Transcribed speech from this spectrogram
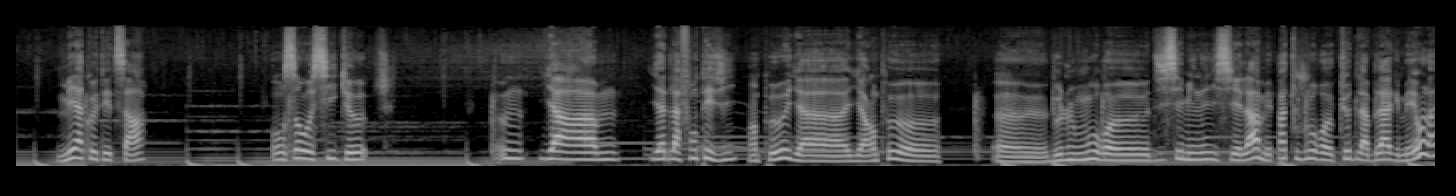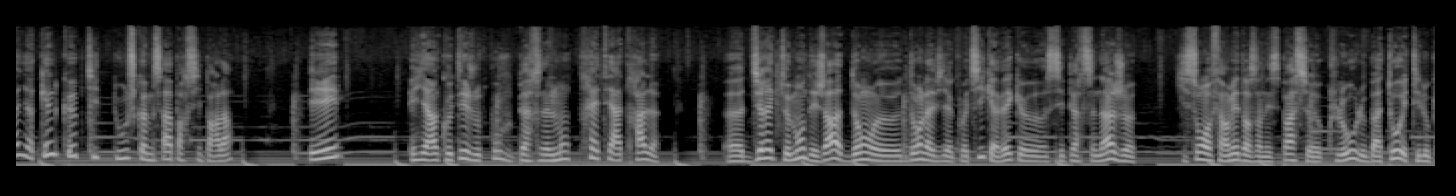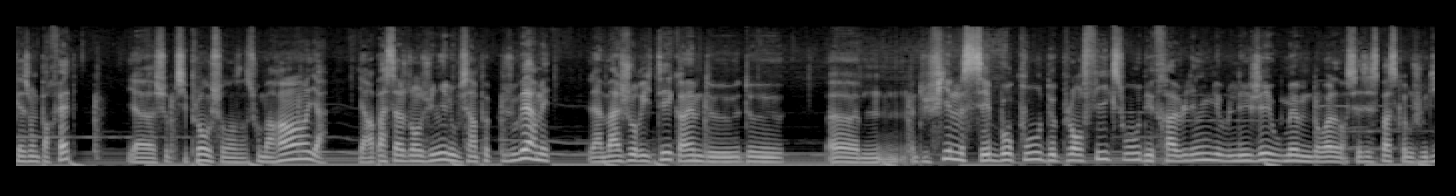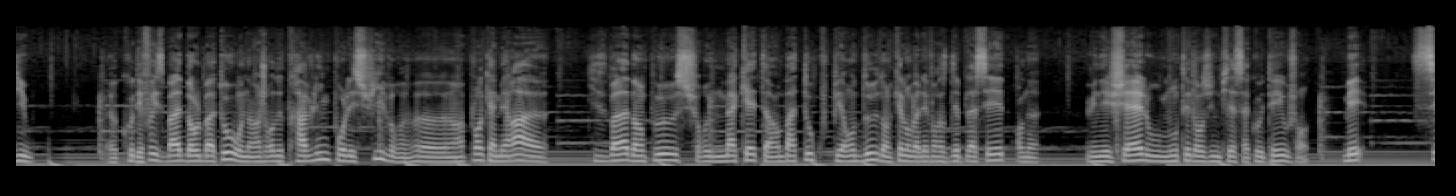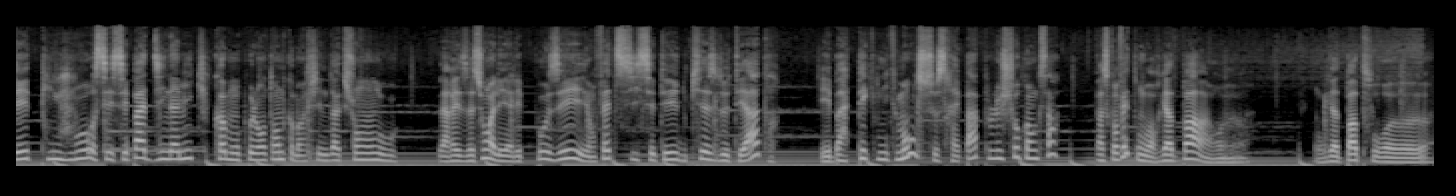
Mais à côté de ça, on sent aussi que hum, il y, a, y, de la fantaisie un peu, il y a, y a, un peu euh, euh, de l'humour euh, disséminé ici et là, mais pas toujours que de la blague. Mais voilà, il y a quelques petites touches comme ça par-ci par-là. Et il y a un côté, je trouve personnellement très théâtral euh, directement déjà dans, euh, dans la vie aquatique avec euh, ces personnages qui sont enfermés dans un espace clos. Le bateau était l'occasion parfaite. Il y a ce petit plan où ils sont dans un sous-marin, il y a, y a un passage dans une île où c'est un peu plus ouvert, mais la majorité quand même de, de du film, c'est beaucoup de plans fixes ou des travelling légers ou même dans, ces espaces, comme je vous dis, où des fois ils se baladent dans le bateau, on a un genre de travelling pour les suivre, un plan caméra qui se balade un peu sur une maquette, un bateau coupé en deux dans lequel on va aller voir se déplacer, prendre une échelle ou monter dans une pièce à côté. Mais c'est toujours, c'est pas dynamique comme on peut l'entendre comme un film d'action où la réalisation elle est posée. Et en fait, si c'était une pièce de théâtre, et eh bah techniquement, ce serait pas plus choquant que ça. Parce qu'en fait, on regarde pas, euh, on regarde pas pour euh,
